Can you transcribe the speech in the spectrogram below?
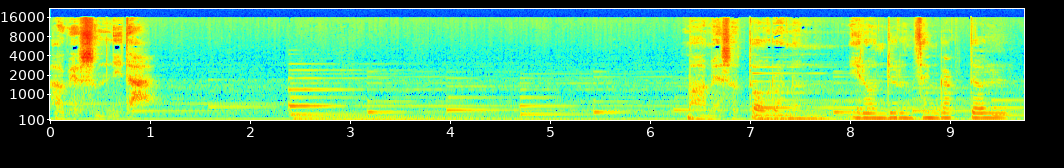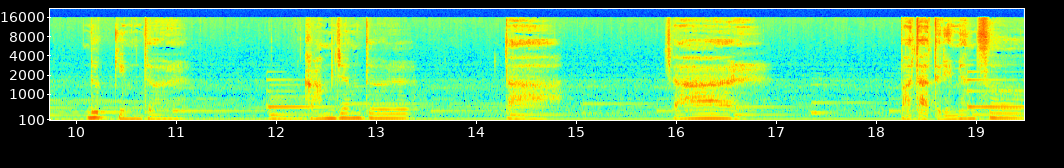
컴백하겠습니다. 마음에서 떠오르는 이런저런 생각들, 느낌들, 감정들 다 잘 받아들이면서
